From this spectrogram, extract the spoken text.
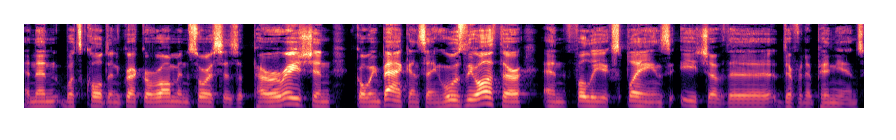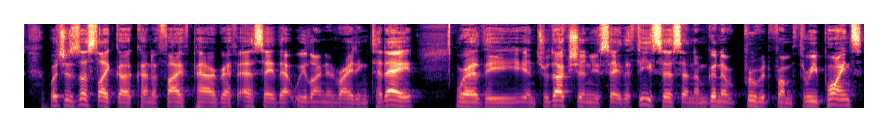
and then what's called in Greco-Roman sources a peroration, going back and saying who's the author, and fully explains each of the different opinions, which is just like a kind of five paragraph essay that we learn in writing today, where the introduction, you say the thesis, and I'm going to prove it from three points,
